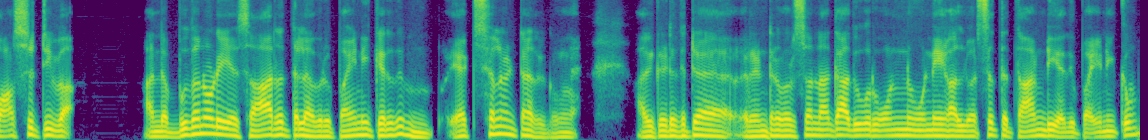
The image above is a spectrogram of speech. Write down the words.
பாசிட்டிவாக அந்த புதனுடைய சாரத்தில் அவர் பயணிக்கிறது எக்ஸலண்ட்டாக இருக்குங்க. அது கிட்டத்தட்ட ரெண்டரை வருஷம்னாக்கா அது ஒரு ஒன்று ஒன்றே கால் வருஷத்தை தாண்டி அது பயணிக்கும்.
